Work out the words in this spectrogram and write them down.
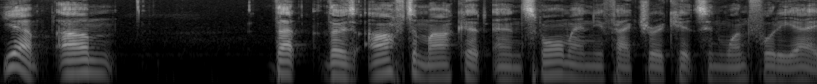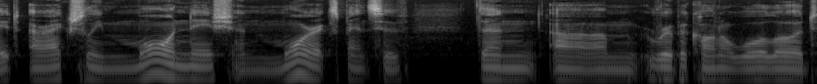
Yeah, um, that those aftermarket and small manufacturer kits in 148 are actually more niche and more expensive than um, Rubicon or Warlord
